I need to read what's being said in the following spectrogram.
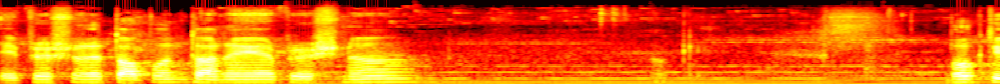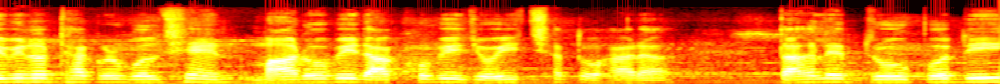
এই প্রশ্নটা তপন তনয়ার প্রশ্ন। ভক্তিবিনোদ ঠাকুর বলছেন মারবি রাখবি জয় ইচ্ছা তোহারা। তাহলে দ্রৌপদী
